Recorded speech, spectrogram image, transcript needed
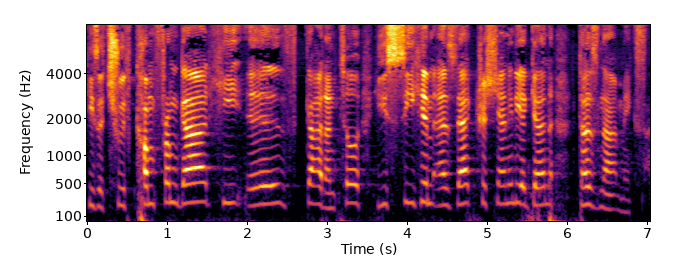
He's a truth come from God. He is God. Until you see him as that, Christianity again does not make sense.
